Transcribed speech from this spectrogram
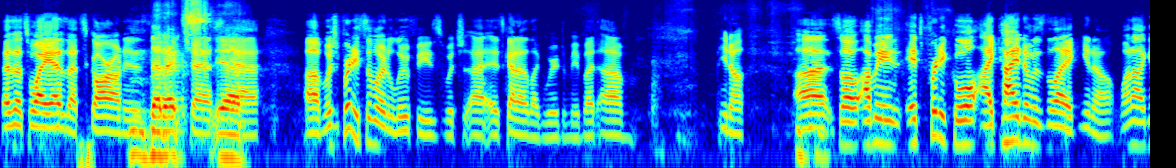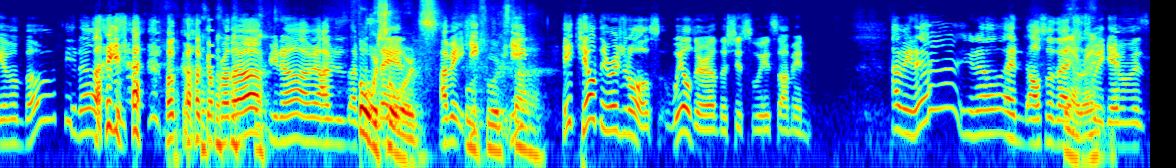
that that's why he has that scar on his That uh, X, chest. yeah. Um, which is pretty similar to Luffy's, which uh, is kind of like weird to me, but um, you know. Uh, so I mean, it's pretty cool. I kind of was like, you know, why not give them both? You know, hook, hook a brother up. You know, I mean, I'm just I'm Four just saying. swords. I mean, he, Four swords he, he killed the original wielder of the Shisui, so I mean, I mean, eh, you know, and also that Yeah, Shisui right. gave him his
